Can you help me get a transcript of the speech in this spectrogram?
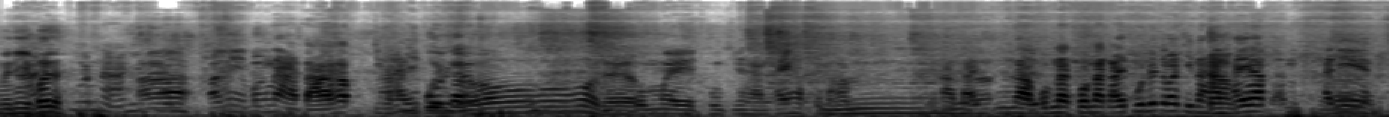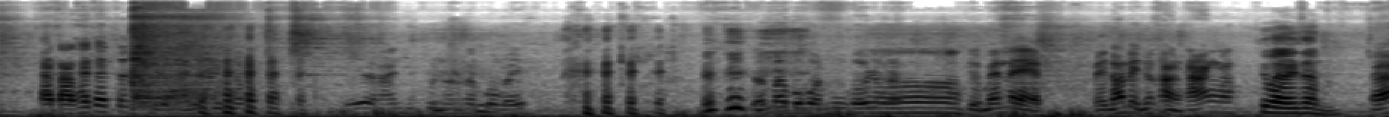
วันนี้เพิ่งคนหนาญี่อ่าปุ่นอันนี้เบื้องหน้าตาครับ กินอาหารญี่ปุ่นครับโอ้เดี๋ยวผมไม่ผมกินอาหารไทยครับผมอืครับมอาหารไทยหน้าผมหน้าผมหน้าตาญี่ปุ่นได้แต่ว่ากินอาหารไทยครับ อันอันนี้หน้าตาไทยจะจะกินอาหารญี่ปุ่นครับเดี๋ยวอาหารญี่ปุ่นครับผมไว้เดี๋ยวมาบอกมูเขาจะมาเดี๋ยวแม่นแหลดไปนอนเล่นอยู่ข้างทางเนาะคือว่าจังสันนะ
